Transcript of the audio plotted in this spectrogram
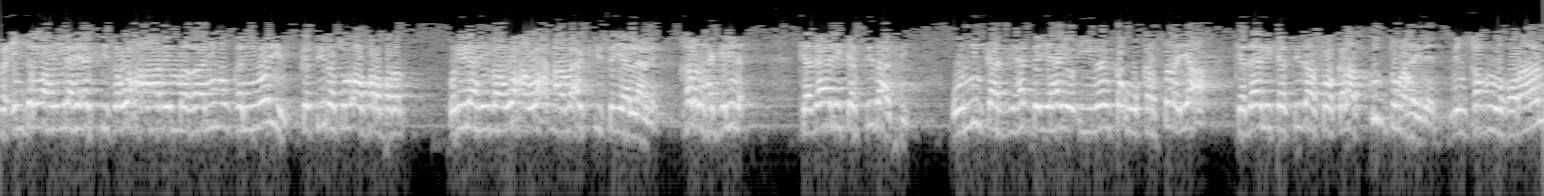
fa cinda allahi ilahay agtiisa waxa ahaaday maqaanimu qaniimooyin katiiratun oo fara badan war ilaahay baa waxaan wax dhaama agtiisa yaalaane khalal ha gelina kadalika sidaasi uu ninkaasi hadda yahay oo iimaanka uu qarsanaya ah kadalika sidaasoo kale aad kuntum ahaydeen min qablu horaan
